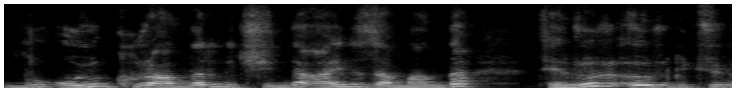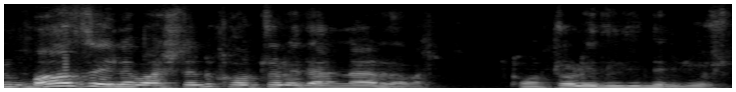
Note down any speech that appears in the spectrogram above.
bu oyun kuranların içinde aynı zamanda terör örgütünün bazı elebaşlarını kontrol edenler de var. Kontrol edildiğini de biliyoruz.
